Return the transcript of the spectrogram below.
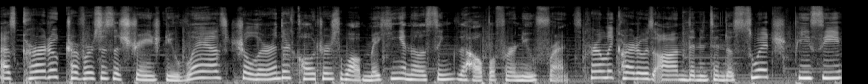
As Carto traverses the strange new lands, she'll learn their cultures while making and enlisting the help of her new friends. Currently, Carto is on the Nintendo Switch, PC,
